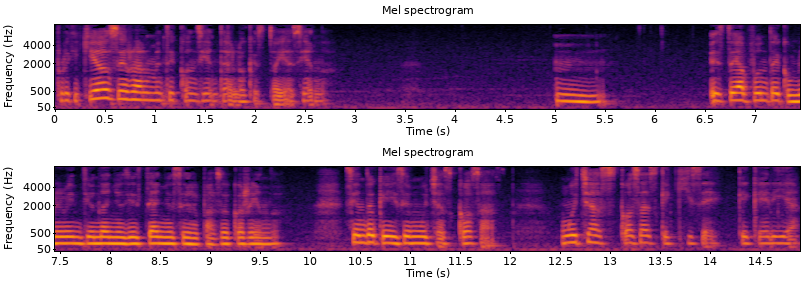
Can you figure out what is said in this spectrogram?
Porque quiero ser realmente consciente de lo que estoy haciendo. Mm, estoy a punto de cumplir 21 años y este año se me pasó corriendo. Siento que hice muchas cosas, muchas cosas que quise, que quería.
